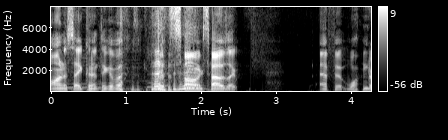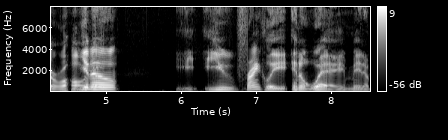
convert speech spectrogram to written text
honestly I couldn't think of a, the song, so I was like, "F it, Wonderwall." you know, y- you frankly, in a way, made a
